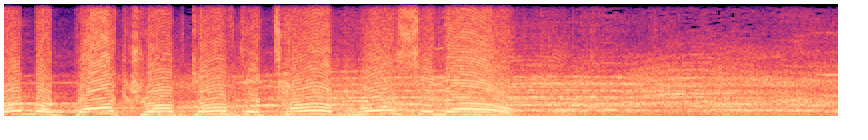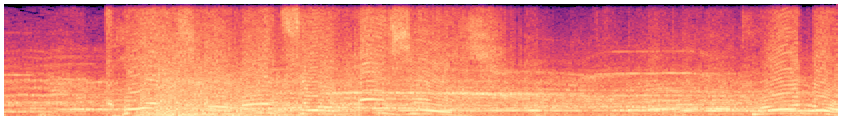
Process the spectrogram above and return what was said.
Caramba backdropped off the top. Wilson now. Corkscrew moonsault misses. Caramba.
